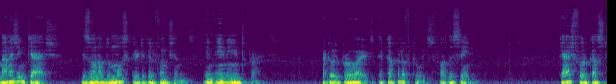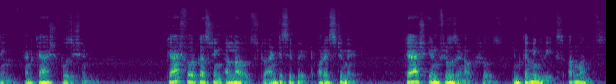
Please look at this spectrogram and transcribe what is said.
Managing cash is one of the most critical functions in any enterprise. Tool provides a couple of tools for the same. Cash forecasting and cash positioning. Cash forecasting allows to anticipate or estimate cash inflows and outflows in coming weeks or months.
